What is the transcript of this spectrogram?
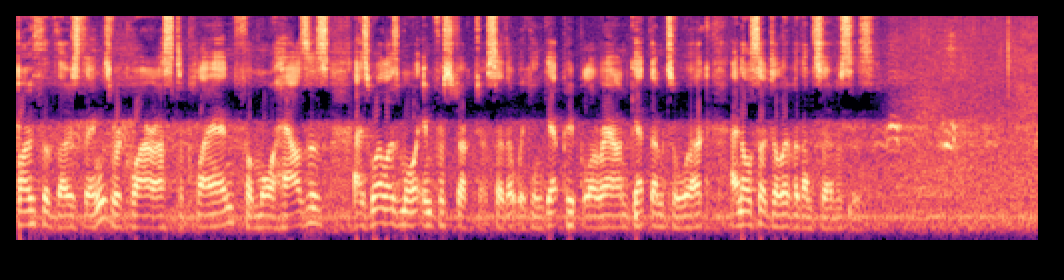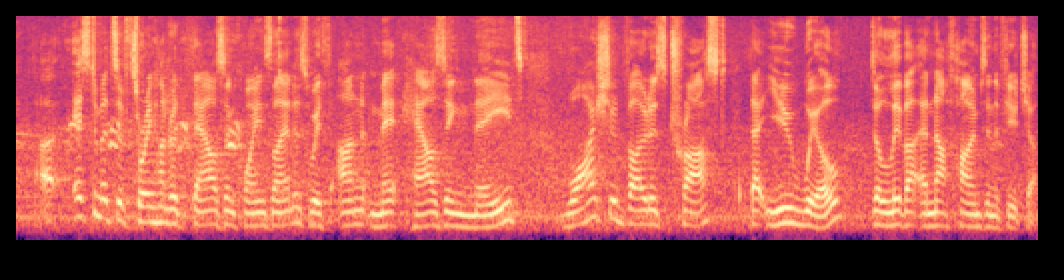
both of those things require us to plan for more houses as well as more infrastructure so that we can get people around, get them to work, and also deliver them services. Uh, estimates of 300,000 Queenslanders with unmet housing needs. Why should voters trust that you will deliver enough homes in the future?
